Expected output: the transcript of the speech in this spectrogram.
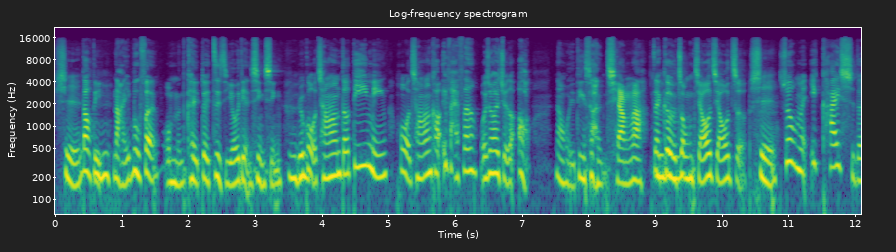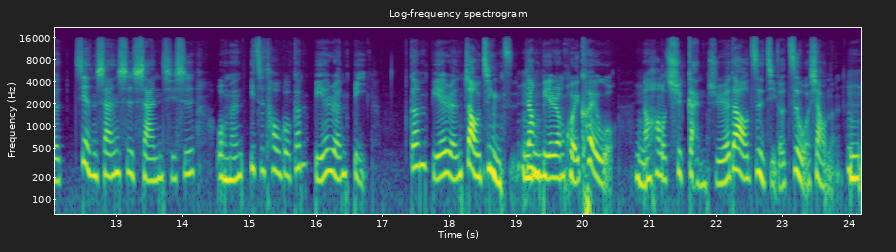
是到底哪一部分我们可以对自己有一点信心？嗯、如果我常常得第一名，或我常常考一百分，我就会觉得哦，那我一定是很强啦，在各种佼佼者。是，所以，我们一开始的见山是山，其实我们一直透过跟别人比，跟别人照镜子，让别人回馈我。嗯然后去感觉到自己的自我效能，嗯，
